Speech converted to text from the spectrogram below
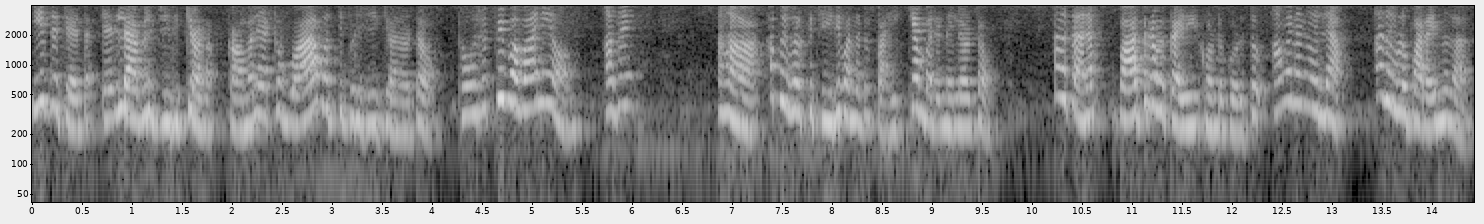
ഇത് കേട്ട് എല്ലാവരും ചിരിക്കണം. കമലയൊക്കെ വാ പൊത്തി പിടിച്ചിരിക്കുകയാണ് കേട്ടോ. തുരപ്പി ഭവാനിയോ? അതെ. ആ അപ്പൊ ഇവർക്ക് ചിരി വന്നിട്ട് സഹിക്കാൻ പറ്റണില്ല കേട്ടോ. അവസാനം പാത്രമൊക്കെ കഴുകി കൊണ്ട് കൊടുത്തു. അങ്ങനെയൊന്നുമില്ല അത് ഇവൾ പറയുന്നതാണ്.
